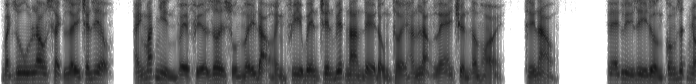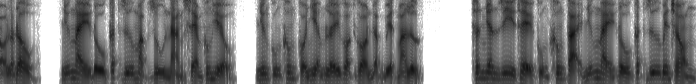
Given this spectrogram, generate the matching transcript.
bạch du lau sạch lấy chén rượu, ánh mắt nhìn về phía rơi xuống mấy đạo hành phi bên trên viết nan để đồng thời hắn lặng lẽ truyền âm hỏi, thế nào? Hệ lụy gì đường cong rất nhỏ lắc đầu, những này đồ cất giữ mặc dù nàng xem không hiểu, nhưng cũng không có nhiễm lấy gọt gọn đặc biệt ma lực. Thân nhân di thể cũng không tại những này đồ cất giữ bên trong,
